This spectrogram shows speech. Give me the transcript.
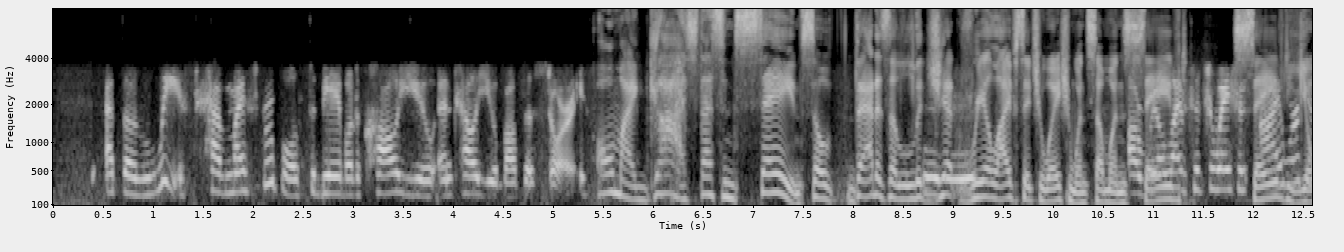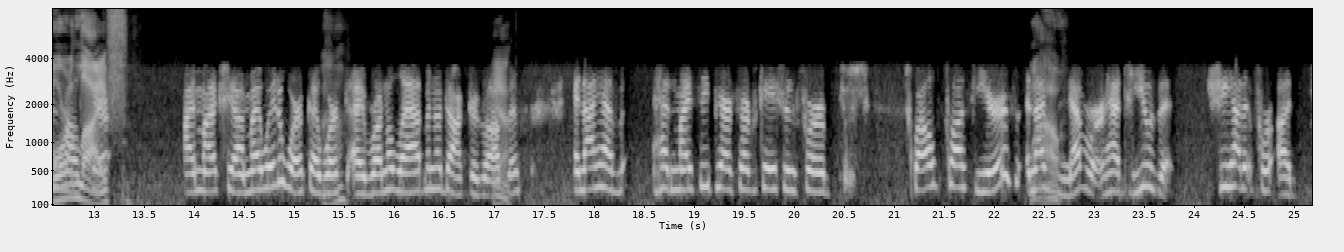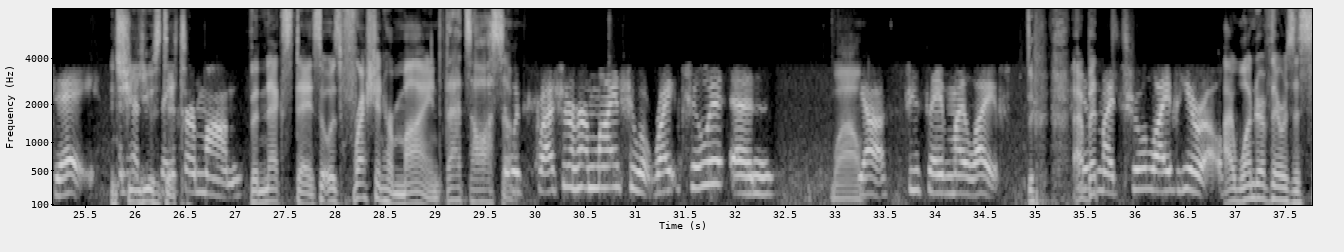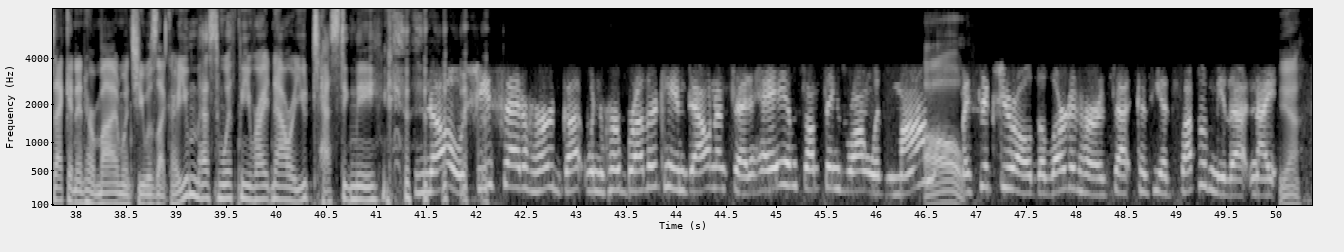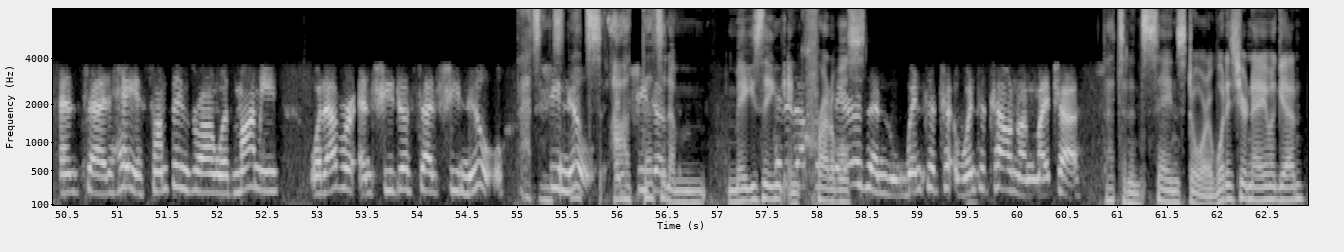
at the least, have my scruples to be able to call you and tell you about this story. Oh my gosh, that's insane. So that is a legit real life situation when someone Mm-hmm. A saved real life situation. Saved your life. I'm actually on my way to work. I uh-huh. work. I run a lab in a doctor's office, and I have had my CPR certification for 12 plus years, and Wow. I've never had to use it. She had it for a day, And she had used it. Her mom. The next day, so it was fresh in her mind. That's awesome. It was fresh in her mind. She went right to it, and wow. yeah, she saved my life. I bet. my true life hero. I wonder if there was a second in her mind when she was like, "Are you messing with me right now? Are you testing me?" no, she said her gut when her brother came down and said, "Hey, if something's wrong with mom," Oh. my six-year-old alerted her and said because he had slept with me that night, Yeah. and said, "Hey, something's wrong with mommy." Whatever, and she just said she knew. That's she knew. That's, uh, that's an amazing, up the incredible. stairs and went to t- went to town on my chest. That's an insane story. What is your name again?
